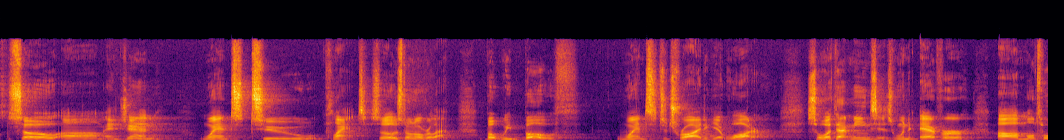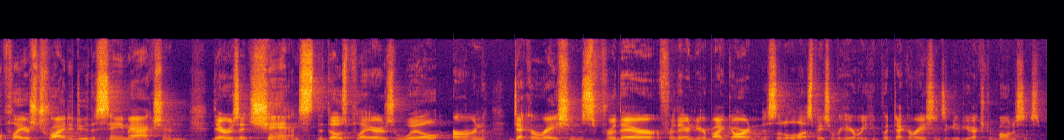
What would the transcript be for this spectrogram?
so, um, and Jen went to plant. So those don't overlap. But we both went to try to get water. So what that means is whenever uh, multiple players try to do the same action, there is a chance that those players will earn decorations for their, for their nearby garden. This little uh, space over here where you can put decorations to give you extra bonuses.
